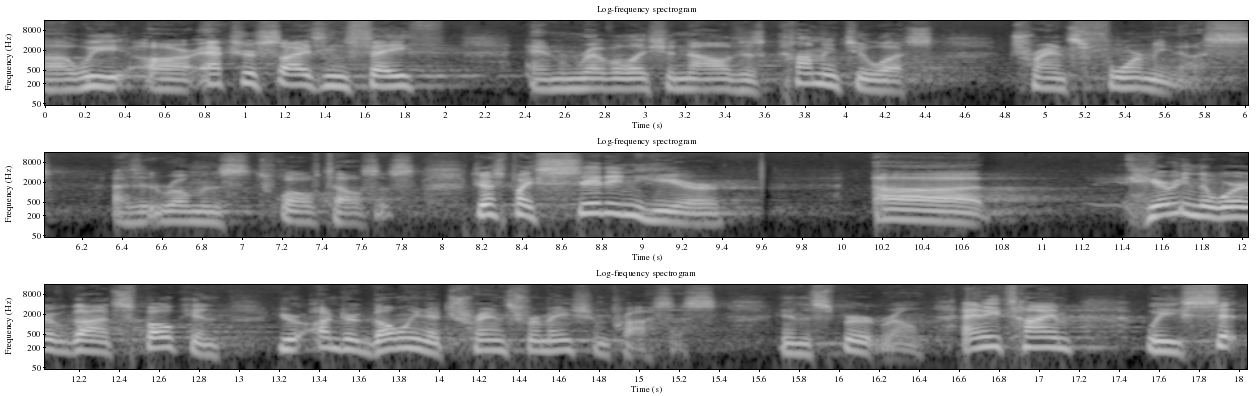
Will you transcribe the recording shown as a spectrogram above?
Uh, we are exercising faith, and revelation knowledge is coming to us, transforming us, as Romans 12 tells us. Just by sitting here, uh, hearing the word of God spoken, you're undergoing a transformation process in the spirit realm. Anytime we sit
